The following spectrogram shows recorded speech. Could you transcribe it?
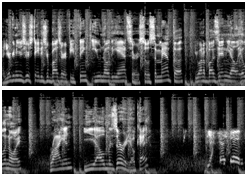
And you're going to use your state as your buzzer if you think you know the answer. So Samantha, you want to buzz in, yell Illinois. Ryan, yell Missouri, okay? Yeah. That's good.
